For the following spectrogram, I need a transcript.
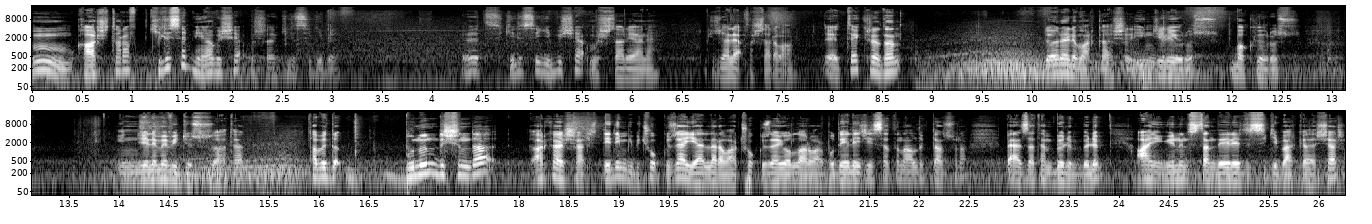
Hmm, karşı taraf kilise mi ya? Bir şey yapmışlar kilise gibi. Evet, kilise gibi bir şey yapmışlar yani. Güzel yapmışlar ama. Evet, tekrardan dönelim arkadaşlar. İnceliyoruz, bakıyoruz. İnceleme videosu zaten. Tabi bunun dışında arkadaşlar dediğim gibi çok güzel yerler var. Çok güzel yollar var. Bu DLC'yi satın aldıktan sonra ben zaten bölüm bölüm aynı Yunanistan DLC'si gibi arkadaşlar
